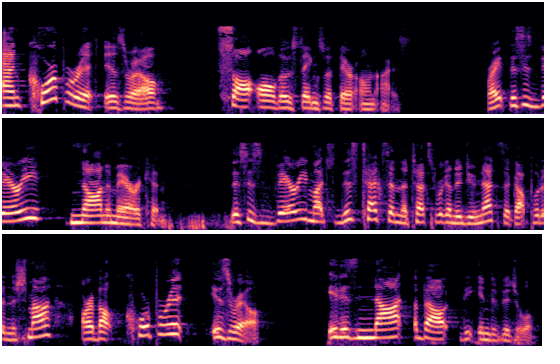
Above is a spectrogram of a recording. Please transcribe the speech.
And corporate Israel saw all those things with their own eyes. Right? This is very non-American. This is very much, this text and the text we're going to do next that got put in the Shema are about corporate Israel. It is not about the individual.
